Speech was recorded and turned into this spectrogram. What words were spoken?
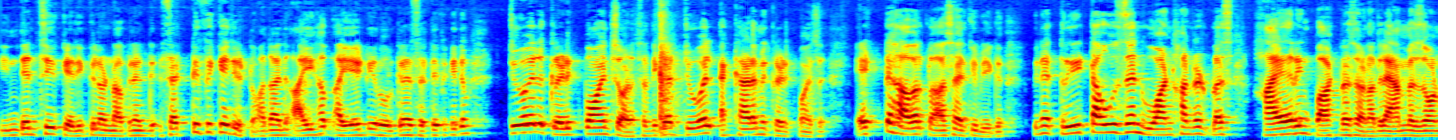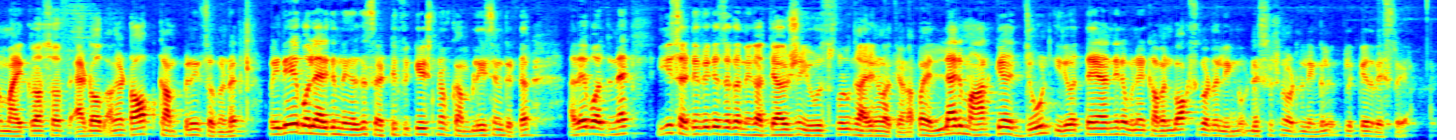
ഇന്റൻസീവ് കരിക്കുലം ഉണ്ടാവും. പിന്നെ സർട്ടിഫിക്കറ്റ് കിട്ടും. അതായത് I hub I I T റൂർക്കിന്റെ സർട്ടിഫിക്കറ്റും ട്വൽവ് ക്രെഡിറ്റ് പോയിന്റ്സും ആണ്. ശ്രദ്ധിക്കുക ട്വൽവ് അക്കാഡമിക് ക്രെഡിറ്റ് പോയിന്റ്സ് എട്ട് ഹവർ ക്ലാസ് ആയിരിക്കും വീക്ക് പിന്നെ three thousand one hundred plus hiring partners ആണ്. അതിൽ ആമസോൺ മൈക്രോസോഫ്റ്റ് അഡോബ് അങ്ങനെ ടോപ്പ് കമ്പനീസ് ഒക്കെ ഉണ്ട്. അപ്പോൾ ഇതേപോലെ ആയിരിക്കും നിങ്ങൾക്ക് സർട്ടിഫിക്കേഷൻ ഓഫ് കംപ്ലീഷൻ കിട്ടുക. അതേപോലെ തന്നെ ഈ സർട്ടിഫിക്കറ്റ്സ് ഒക്കെ നിങ്ങൾക്ക് അത്യാവശ്യം യൂസ്ഫുള്ളും കാര്യങ്ങളൊക്കെയാണ് അപ്പോൾ എല്ലാവരും മാർക്ക് ചെയ്യുക. ജൂൺ ഇരുപത്തേഴാം തീയതി മുന്നേ കമന്റ് ബോക്സ് കൊടുത്ത ലിങ്കും ഡിസ്ക്രിപ്ഷൻ കൊടുത്ത ലിങ്കിൽ ക്ലിക്ക് ചെയ്ത് രജിസ്റ്റർ ചെയ്യുക.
